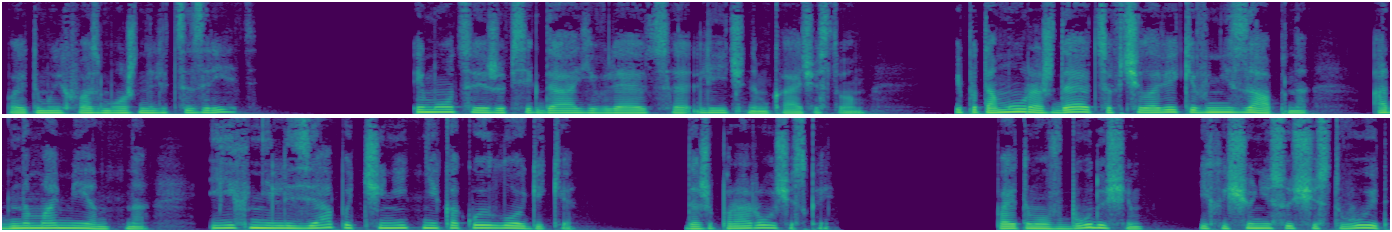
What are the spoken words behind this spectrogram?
поэтому их возможно лицезреть. Эмоции же всегда являются личным качеством и потому рождаются в человеке внезапно, одномоментно, и их нельзя подчинить никакой логике, даже пророческой. Поэтому в будущем их еще не существует,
